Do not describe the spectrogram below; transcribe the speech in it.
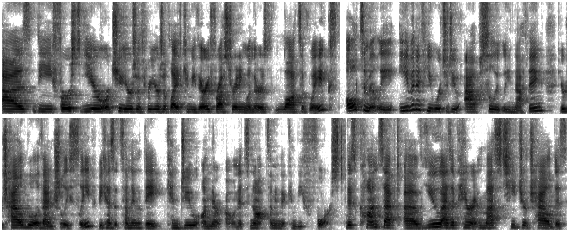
as the first year or two years or three years of life can be very frustrating when there's lots of wakes, ultimately, even if you were to do absolutely nothing, your child will eventually sleep because it's something that they can do on their own. It's not something that can be forced. This concept of you as a parent must teach your child this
